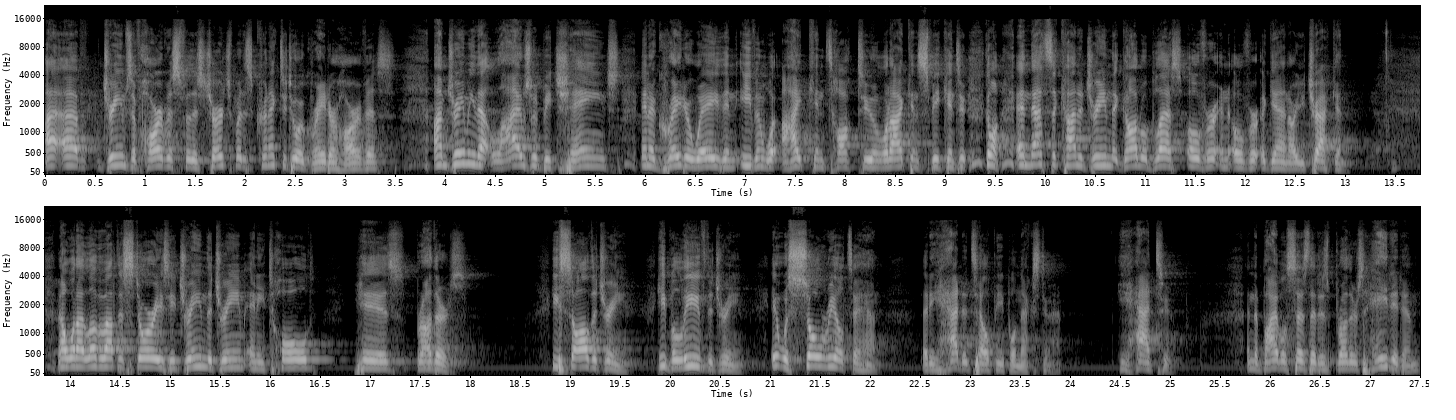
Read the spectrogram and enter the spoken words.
I have dreams of harvest for this church, but it's connected to a greater harvest. I'm dreaming that lives would be changed in a greater way than even what I can talk to and what I can speak into. Come on. And that's the kind of dream that God will bless over and over again. Are you tracking? Now, what I love about this story is he dreamed the dream and he told his brothers. He saw the dream, he believed the dream. It was so real to him that he had to tell people next to him. He had to. And the Bible says that his brothers hated him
